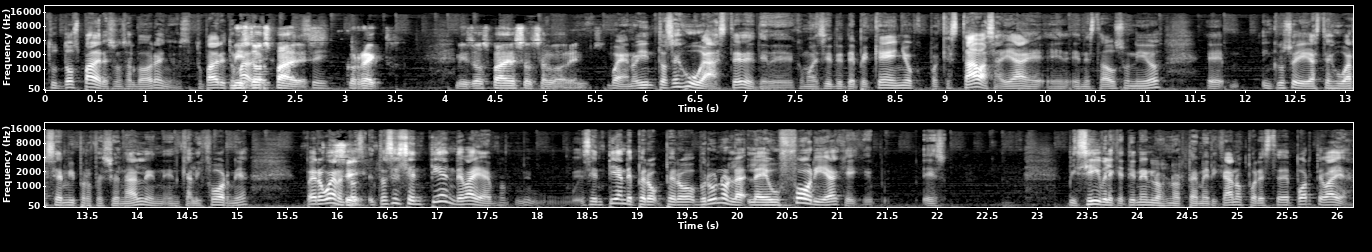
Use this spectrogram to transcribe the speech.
tus dos padres son salvadoreños, tu padre y tu Mis madre. dos padres, Sí. correcto. Mis dos padres son salvadoreños. Bueno, y entonces jugaste desde, como decir, desde pequeño, porque estabas allá en, en- en Estados Unidos, eh, incluso llegaste a jugar semiprofesional en, en California. Pero bueno, Sí. entonces, entonces se entiende, vaya, se entiende, pero, pero Bruno, la, la euforia que, que es visible que tienen los norteamericanos por este deporte, vaya,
